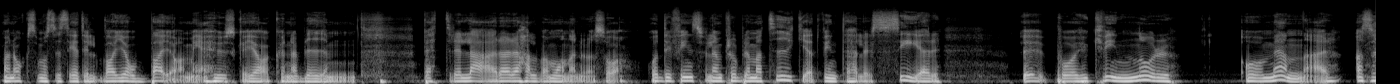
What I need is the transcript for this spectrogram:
man också måste se till vad jobbar jag med? Hur ska jag kunna bli en bättre lärare halva månaden och så. Och det finns väl en problematik i att vi inte heller ser eh, på hur kvinnor och män är. Alltså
